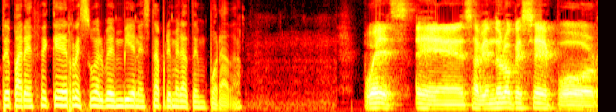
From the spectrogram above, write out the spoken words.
te parece que resuelven bien esta primera temporada? Pues eh, sabiendo lo que sé por,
